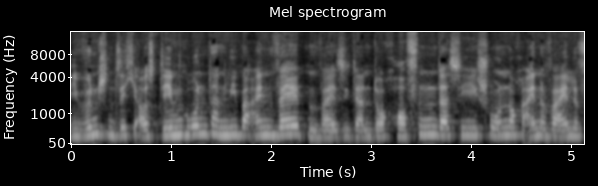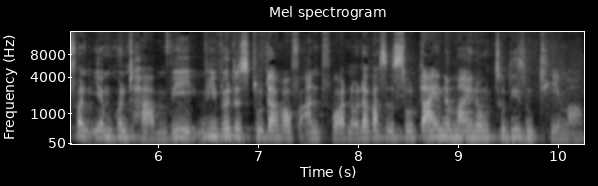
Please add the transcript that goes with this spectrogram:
Die wünschen sich aus dem Grund dann lieber einen Welpen, weil sie dann doch hoffen, dass sie schon noch eine Weile von ihrem Hund haben. Wie, wie würdest du darauf antworten? Oder was ist so deine Meinung zu diesem Thema?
